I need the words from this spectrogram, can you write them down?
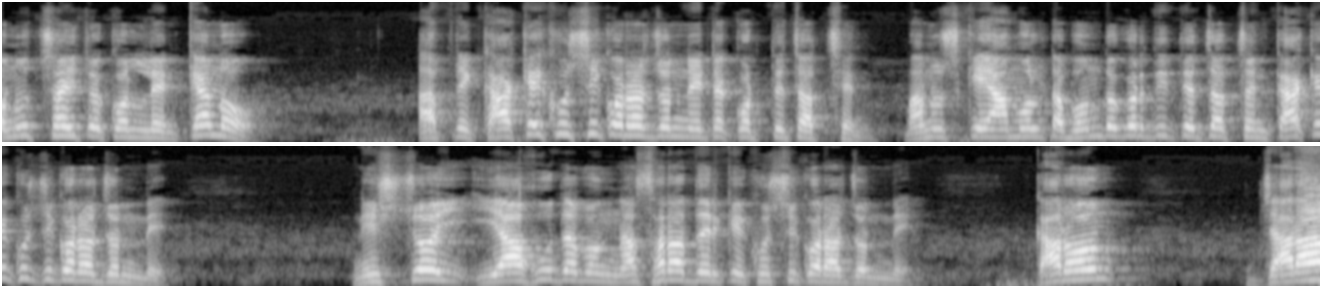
অনুৎসাহিত করলেন। কেন? আপনি কাকে খুশি করার জন্য এটা করতে চাচ্ছেন? মানুষকে আমলটা বন্ধ করে দিতে চাচ্ছেন কাকে খুশি করার জন্যে? নিশ্চয়ই ইয়াহুদ এবং নাসারাদেরকে খুশি করার জন্যে। কারণ যারা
